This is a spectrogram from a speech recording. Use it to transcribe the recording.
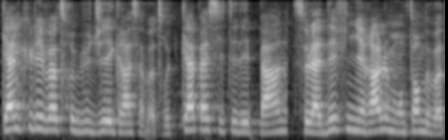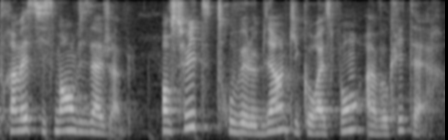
calculer votre budget grâce à votre capacité d'épargne. Cela définira le montant de votre investissement envisageable. Ensuite, trouvez le bien qui correspond à vos critères.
